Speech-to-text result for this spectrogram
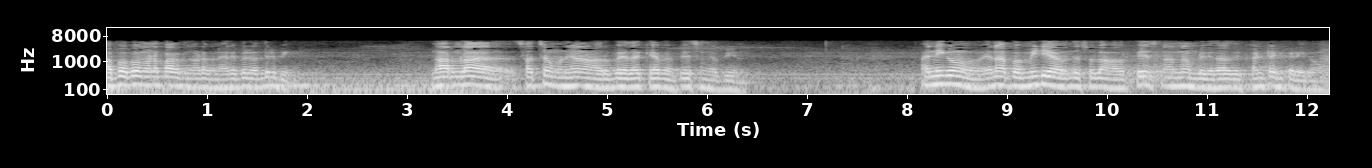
அப்பப்போ மனப்பாக்கத்தில் நடக்கும் நிறைய பேர் வந்திருப்பீங்க நார்மலாக சச்சம் முடிஞ்சா நான் அவர் போய் ஏதாவது கேட்பேன் பேசுங்க அப்படின்னு அன்றைக்கும் ஏன்னா இப்போ மீடியா வந்து சொல்லுவாங்க அவர் பேசினார்னா நம்மளுக்கு ஏதாவது கண்டென்ட் கிடைக்கும்.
